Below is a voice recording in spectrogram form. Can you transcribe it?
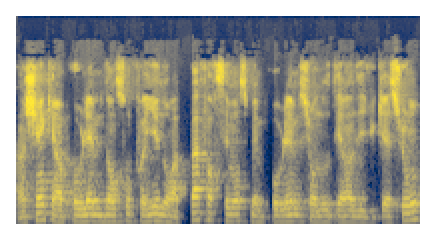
un chien qui a un problème dans son foyer n'aura pas forcément ce même problème sur nos terrains d'éducation.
